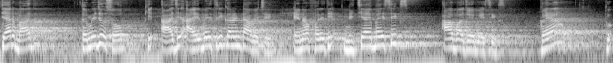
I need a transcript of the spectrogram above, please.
ત્યારબાદ તમે જોશો કે આ જે આઈ બાય થ્રી કરંટ આવે છે એના ફરીથી નીચે આઈ બાય સિક્સ આ બાજુ આઈ બાય સિક્સ ગયા તો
